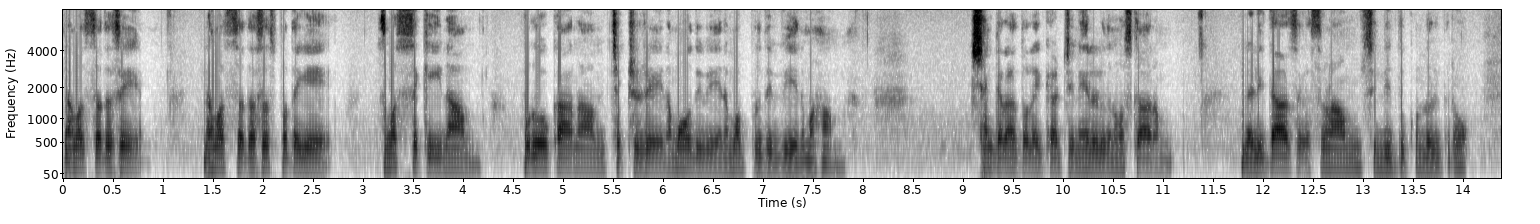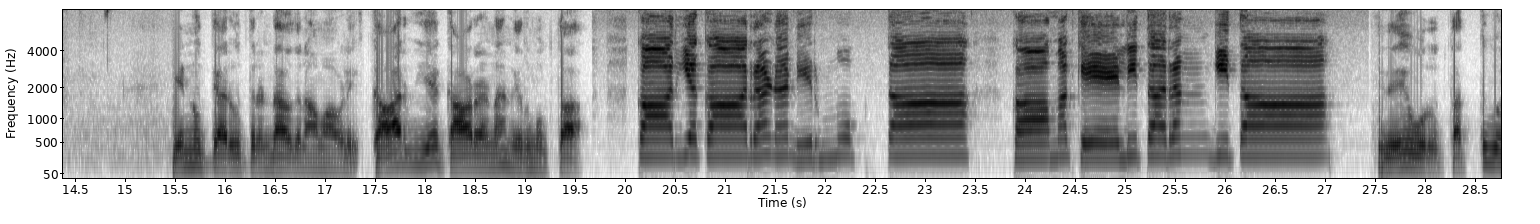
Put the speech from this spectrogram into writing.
நமசதசே நமசதசஸ்பதையே நமசகீனாம் புரோகானாம் சக்ஷுஷே நமோதிவே நம பிருதிவே நமகாம் சங்கரா தொலைக்காட்சி நேரலுக்கு நமஸ்காரம். லலிதா சகசிரநாமம் சிந்தித்து கொண்டிருக்கிறோம். எண்ணூற்றி அறுபத்தி ரெண்டாவது நாமாவளி. காரிய காரண நிர்முக்தா. காரிய காரண நிர்முக்தா. காமகேளி தரங்கிதா. இது ஒரு தத்துவ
